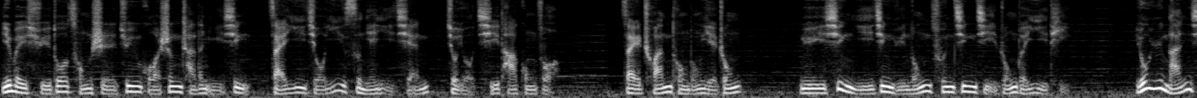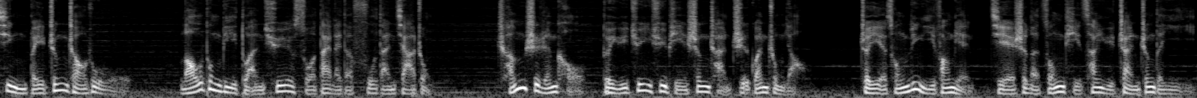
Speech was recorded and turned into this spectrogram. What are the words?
因为许多从事军火生产的女性在一九一四年以前就有其他工作，在传统农业中，女性已经与农村经济融为一体。由于男性被征召入伍，劳动力短缺所带来的负担加重。城市人口对于军需品生产至关重要，这也从另一方面解释了总体参与战争的意义，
